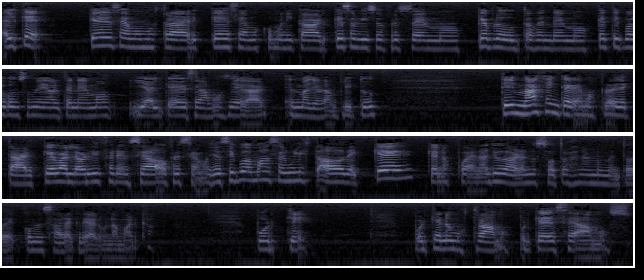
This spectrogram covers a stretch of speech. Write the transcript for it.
El qué, qué deseamos mostrar, qué deseamos comunicar, qué servicio ofrecemos, qué productos vendemos, qué tipo de consumidor tenemos y al que deseamos llegar en mayor amplitud. ¿Qué imagen queremos proyectar? ¿Qué valor diferenciado ofrecemos? Y así podemos hacer un listado de qué que nos pueden ayudar a nosotros en el momento de comenzar a crear una marca. ¿Por qué? ¿Por qué nos mostramos? ¿Por qué deseamos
